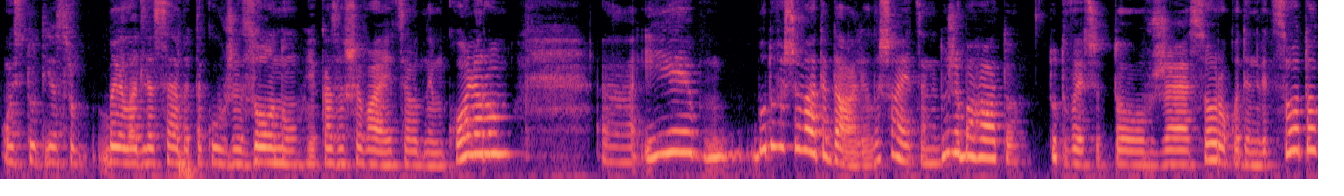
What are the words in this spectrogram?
Ось тут я зробила для себе таку вже зону, яка зашивається одним кольором. Е, І буду вишивати далі. Лишається не дуже багато. Тут вишито вже 41%.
